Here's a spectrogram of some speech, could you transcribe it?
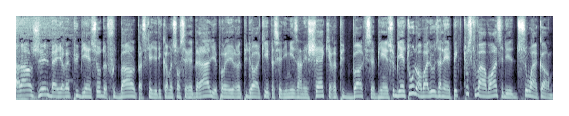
Alors, Gilles, ben, il y aurait plus, bien sûr, de football parce qu'il y a des commotions cérébrales. Il y, aurait plus de hockey parce qu'il y a des mises en échec. Il y aurait plus de boxe, bien sûr. Bientôt, là, on va aller aux Olympiques. Tout ce qu'il va y avoir, c'est du saut à corde.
